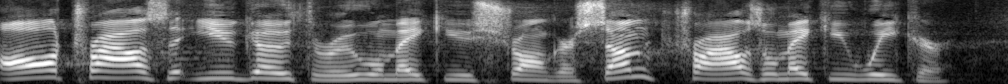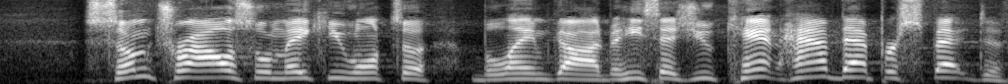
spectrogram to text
all trials that you go through will make you stronger. Some trials will make you weaker. Some trials will make you want to blame God, but he says you can't have that perspective.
